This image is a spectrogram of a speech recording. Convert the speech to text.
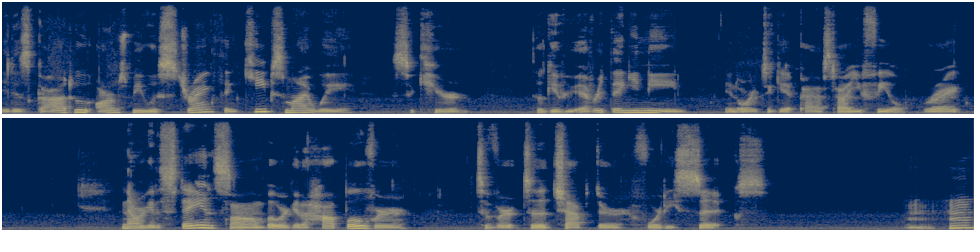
it is God who arms me with strength and keeps my way secure. He'll give you everything you need in order to get past how you feel, right? Now we're going to stay in Psalm, but we're going to hop over to ver- to chapter 46. Mm-hmm.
